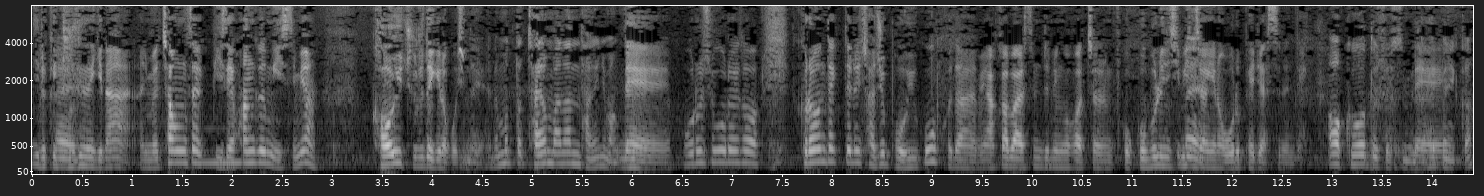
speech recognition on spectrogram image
이렇게 네. 두색이나 아니면 청색, 빛에 황금이 있으면 거의 주루deck이라고 보시면 돼요. 네. 뭐또 자연 mana는 당연히 많고. 네, 그런 식으로 해서 그런 deck들이 자주 보이고 그 다음에 아까 말씀드린 것 같처럼 고- 고블린 12장이랑 오르페리아 쓰는 deck. 어 그것도 좋습니다. 네. 해보니까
